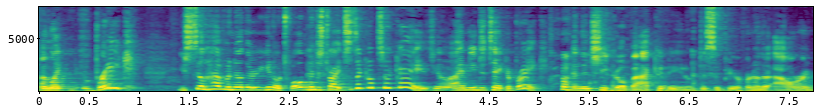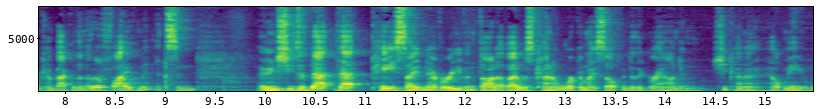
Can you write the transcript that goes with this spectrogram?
I'm like, break? You still have another, you know, 12 minutes to write. She's like, it's okay. You know, I need to take a break. And then she'd go back and, you know, disappear for another hour and come back with another five minutes. And I mean, she did that, that pace I never even thought of. I was kind of working myself into the ground and she kind of helped me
